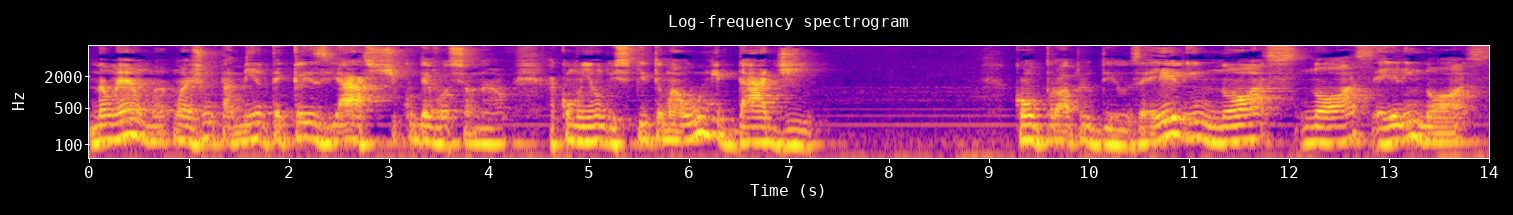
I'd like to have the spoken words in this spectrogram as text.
não é uma, um ajuntamento eclesiástico devocional. A comunhão do Espírito é uma unidade com o próprio Deus. É Ele em nós, nós, é Ele em nós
